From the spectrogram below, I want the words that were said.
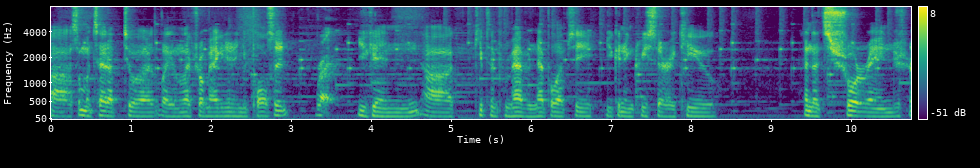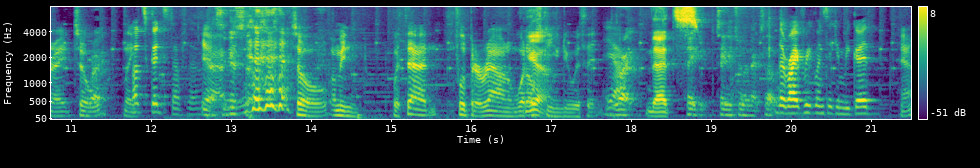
uh, someone's head up to a like an electromagnet and you pulse it, Right. you can uh, keep them from having epilepsy. You can increase their IQ, and that's short range, right? So, Right. like, That's good stuff, though. Yeah. That's good stuff. so I mean, with that, flip it around. What Yeah. else can you do with it? Yeah. Right. That's Take it, take it to the next level. The right frequency can be good. Yeah.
